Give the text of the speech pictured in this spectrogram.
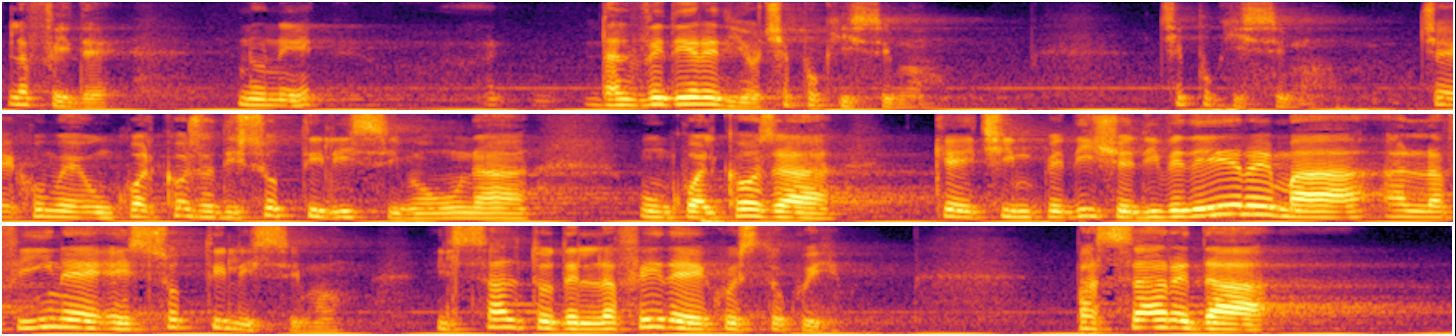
la fede non è... Dal vedere Dio c'è pochissimo c'è pochissimo, c'è come un qualcosa di sottilissimo, una, un qualcosa che ci impedisce di vedere, ma alla fine è sottilissimo. Il salto della fede è questo qui, passare da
